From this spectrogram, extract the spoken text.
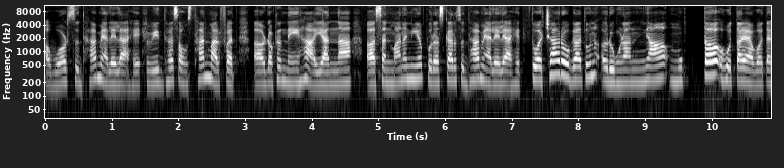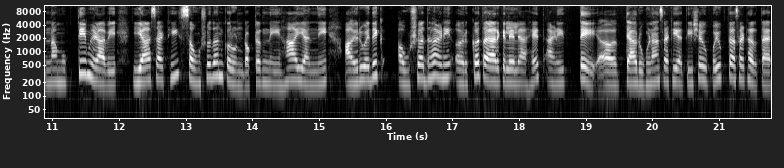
अवॉर्डसुद्धा मिळालेला आहे. विविध संस्थांमार्फत डॉक्टर नेहा यांना सन्माननीय पुरस्कारसुद्धा मिळालेले आहेत. त्वचा रोगातून रुग्णांना मुक्त होता यावं त्यांना मुक्ती मिळावी यासाठी संशोधन करून डॉक्टर नेहा यांनी आयुर्वेदिक औषधं आणि अर्क तयार केलेले आहेत आणि ते त्या रुग्णांसाठी अतिशय उपयुक्त असं ठरत आहे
